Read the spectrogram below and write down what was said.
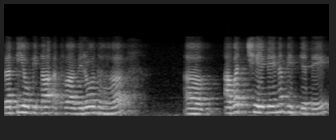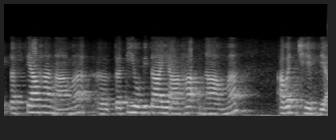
प्रतियोगिता अथवा विरोधः अवच्छेदेन भिद्यते, तस्याः नाम प्रतियोगितायाः नाम अवच्छेद्या।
